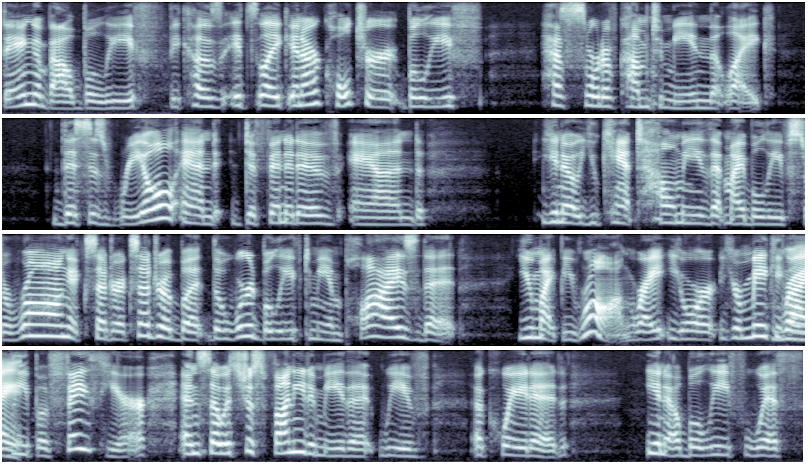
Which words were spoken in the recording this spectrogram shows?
thing about belief because it's like in our culture, belief has sort of come to mean that like this is real and definitive and you know, you can't tell me that my beliefs are wrong, et cetera, et cetera. But the word belief to me implies that you might be wrong, right? You're you're making Right. a leap of faith here. And so it's just funny to me that we've equated, you know, belief with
